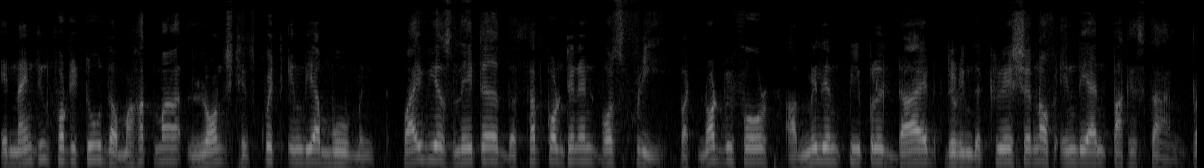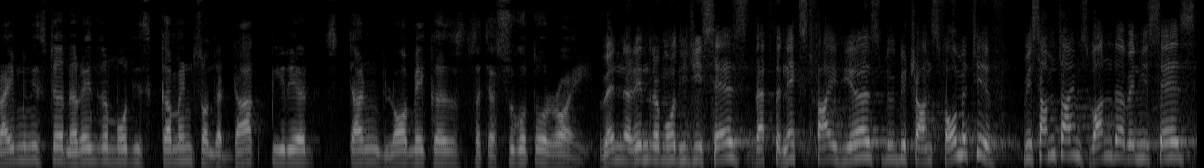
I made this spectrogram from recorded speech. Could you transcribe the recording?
In 1942, the Mahatma launched his Quit India movement. Five years later, the subcontinent was free, but not before a million people died during the creation of India and Pakistan. Prime Minister Narendra Modi's comments on the dark period stunned lawmakers such as Sugato Roy. When Narendra Modi ji says that the next five years will be transformative, we sometimes wonder when he says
